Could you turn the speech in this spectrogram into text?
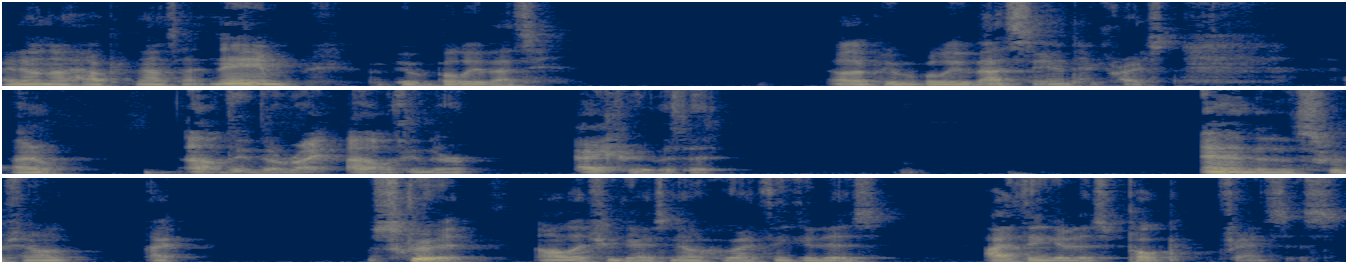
I don't know how to pronounce that name, but people believe that's other people believe that's the Antichrist. I don't I don't think they're right. I don't think they're accurate with it. And in the description I'll I screw it. I'll let you guys know who I think it is. I think it is Pope Francis.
